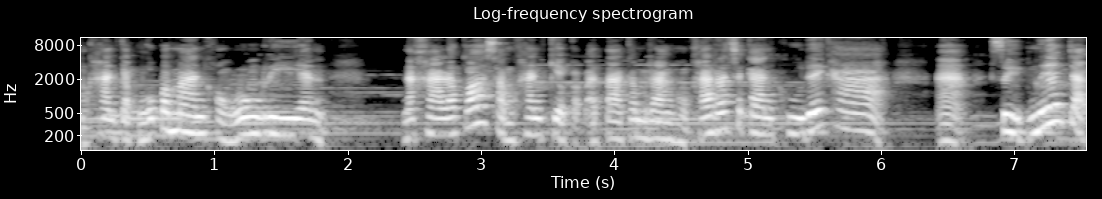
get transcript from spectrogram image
ำคัญกับงบประมาณของโรงเรียนนะคะ แล้วก็สำคัญเกี่ยวกับอัตรากำลังของข้าราชการครูด้วยค่ะอะสืบเนื่องจาก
